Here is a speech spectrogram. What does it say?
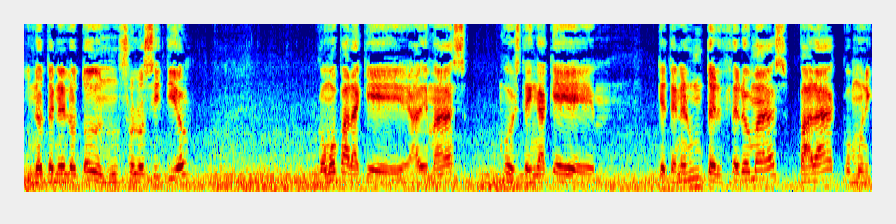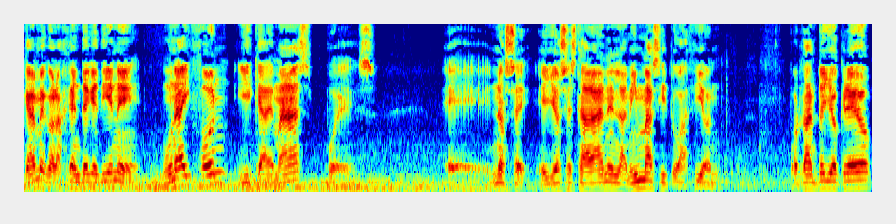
y no tenerlo todo en un solo sitio, como para que además pues tenga que, que tener un tercero más para comunicarme con la gente que tiene un iPhone y que además pues eh, no sé, ellos estarán en la misma situación. Por tanto, yo creo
